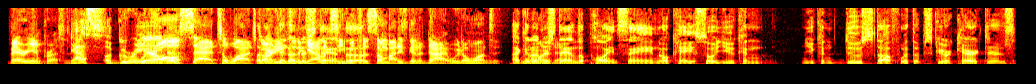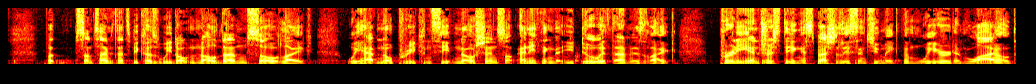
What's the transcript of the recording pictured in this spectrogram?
Very impressive. Yes. Agreed. We're all sad to watch But I Guardians can of the understand Galaxy the- because somebody's gonna die. We don't want it. I We can don't want it to understand the point saying, okay, so you can you can do stuff with obscure characters, but sometimes that's because we don't know them, so like we have no preconceived notion, so anything that you do with them is like pretty interesting, especially since you make them weird and wild.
